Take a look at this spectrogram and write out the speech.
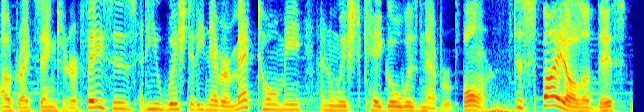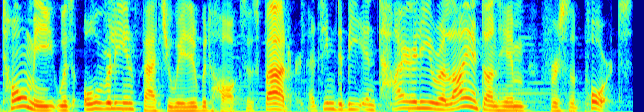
outright saying to their faces that he wished that he never met Tomi and wished Keigo was never born. Despite all of this, Tomi was overly infatuated with Hawks' father and seemed to be entirely reliant on him for support,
